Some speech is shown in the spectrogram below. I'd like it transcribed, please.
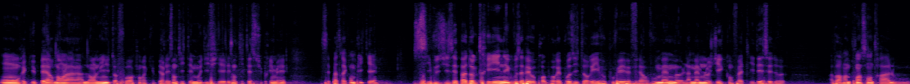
On récupère dans l'unit of work, on récupère les entités modifiées, les entités supprimées. C'est pas très compliqué. Si vous n'utilisez pas Doctrine et que vous avez vos propres repositories, vous pouvez faire vous-même la même logique. En fait, l'idée c'est de avoir un point central où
